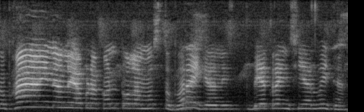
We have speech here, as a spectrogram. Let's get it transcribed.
તો ફાઇનલી આપણા કંટોલા મસ્ત ભરાઈ ગયા અને બે ત્રણ શિયાર વધ્યા.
